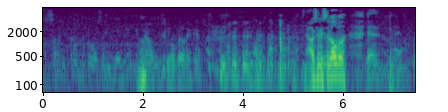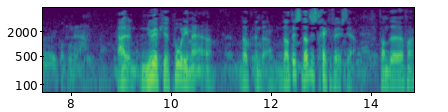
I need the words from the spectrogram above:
Dat zou een carnaval zijn, denk ik. Hm? Nou, misschien wel veel gekker. nou, ze wisten wel wat. Nou, nu heb je het Purim, hè? Dat, dat, is, dat is het gekke feest, ja. Van de, van,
